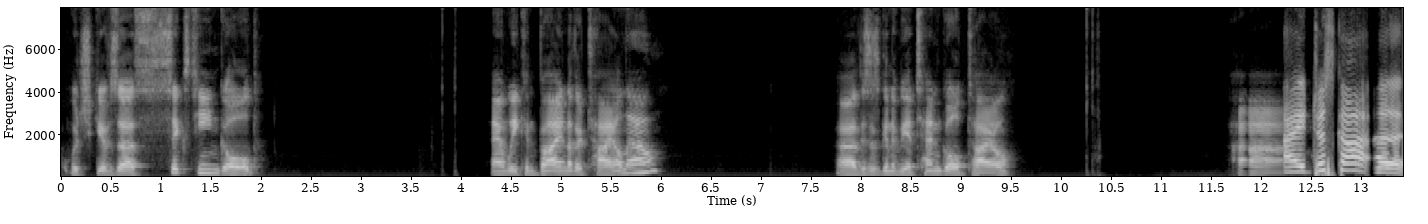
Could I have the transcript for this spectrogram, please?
which gives us 16 gold. And we can buy another tile now. Uh, this is going to be a 10 gold tile. Uh, I just got a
